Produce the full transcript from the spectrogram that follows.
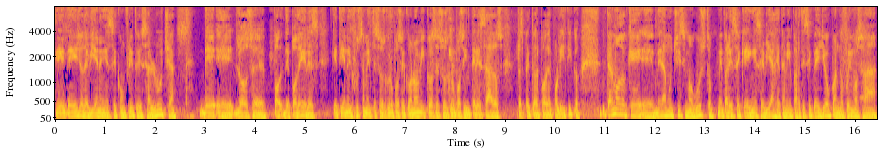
que de ello devienen ese conflicto y esa lucha de eh, los eh, de poderes que tienen justamente esos grupos económicos, esos grupos interesados respecto al poder político. De tal modo que eh, me da muchísimo gusto, me parece que en ese viaje también participé yo cuando fuimos a,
